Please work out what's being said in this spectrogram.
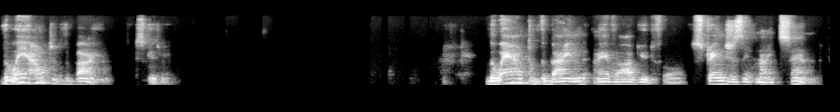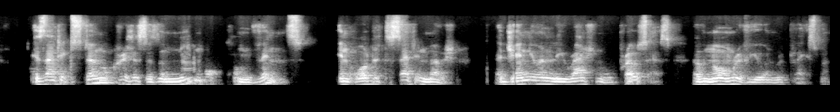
The way out of the bind, excuse me, the way out of the bind I have argued for, strange as it might sound, is that external criticism need not convince in order to set in motion a genuinely rational process of norm review and replacement.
